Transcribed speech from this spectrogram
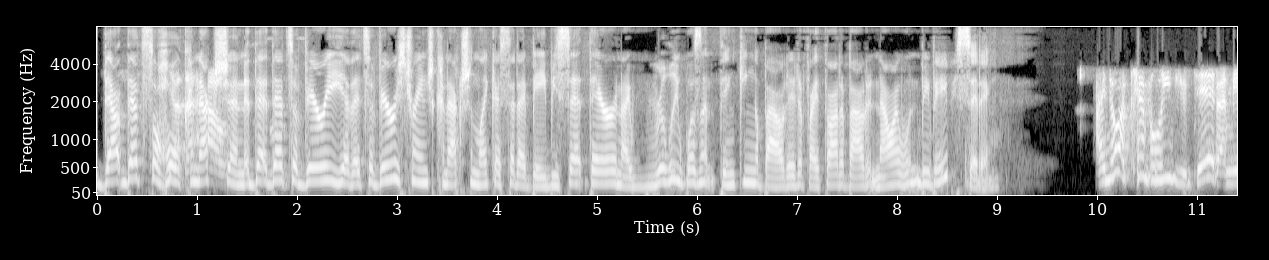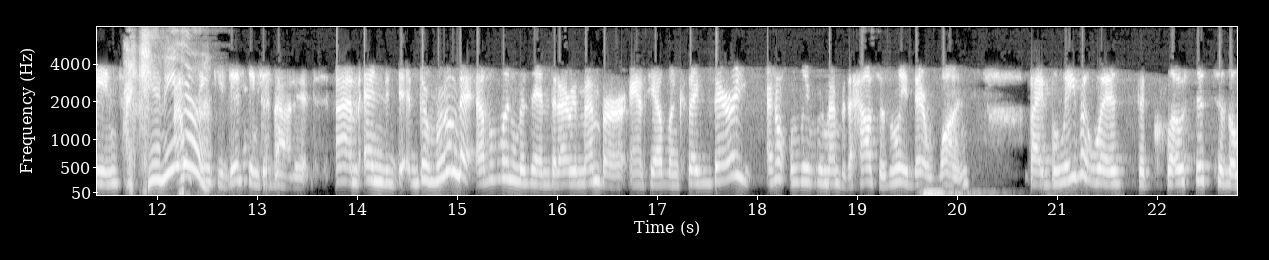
that that's the whole Yeah, connection. That that's a very yeah, that's a very strange connection. Like I said, I babysat there, and I really wasn't thinking about it. If I thought about it now, I wouldn't be babysitting. I know I can't believe you did. I mean I can't either. I think you did think about it. Um, and the room that Evelyn was in that I remember, Auntie Evelyn, because I very, I don't really remember the house. I was only there once, but I believe it was the closest to the.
